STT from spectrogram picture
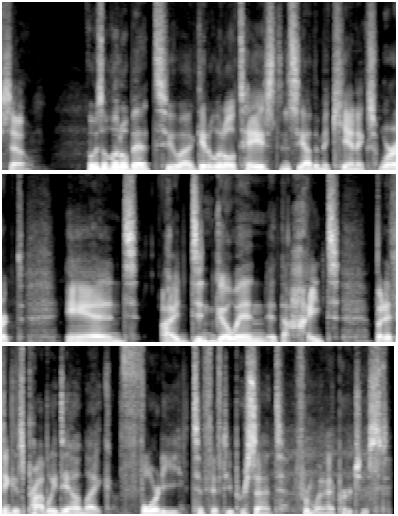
So it was a little bit to uh, get a little taste and see how the mechanics worked. And I didn't go in at the height, but I think it's probably down like forty to fifty percent from when I purchased.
